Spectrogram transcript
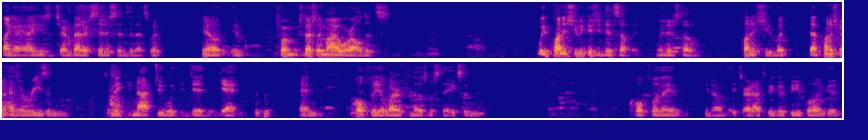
Like I, I use the term better citizens, and that's what you know. If, from especially my world, it's we punish you because you did something. We just don't punish you, but that punishment has a reason to make you not do what you did again. Mhm. And hopefully you learn from those mistakes and hopefully they, you know, they turn out to be good people and good,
